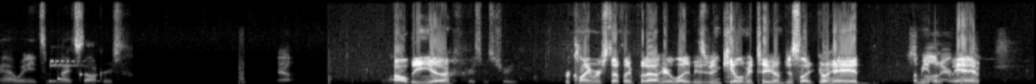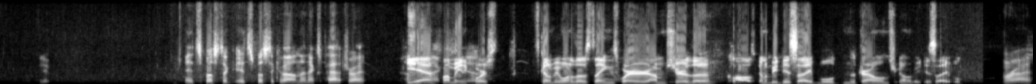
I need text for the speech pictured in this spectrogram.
Yeah, we need some night stalkers. Yeah. All the, uh, Christmas tree. Reclaimer stuff they put out here lately has been killing me too. I'm just like, go ahead, let me Spawn let area. me have. it. It's supposed to it's supposed to come out in the next patch, right? Yeah, Next, I mean, yeah. of course, it's going to be one of those things where I'm sure the claw's going to be disabled and the drones are going to be disabled Right.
